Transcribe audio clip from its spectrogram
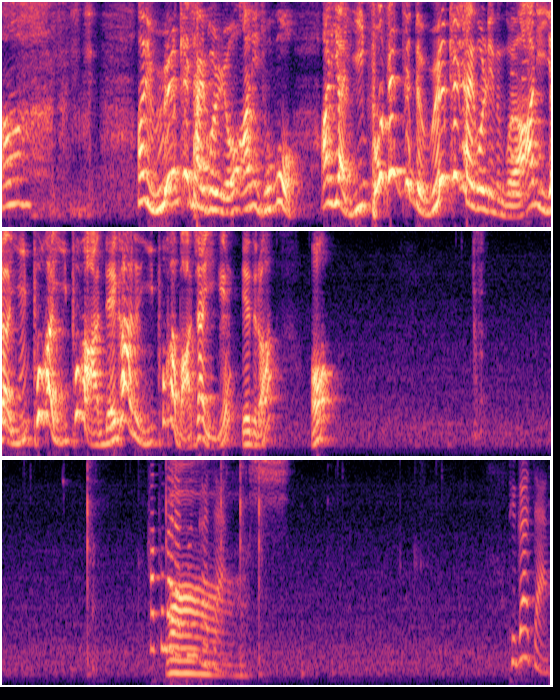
아 나 진짜. 아니 왜 이렇게 잘 걸려? 아니 저거. 아니 야 2%인데 왜 이렇게 잘 걸리는 거야? 아니 야 2%가 2%가 아, 내가 아는 2%가 맞아 이게? 얘들아? 어 하프 마라톤 와, 가자. 씨. 드가자.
